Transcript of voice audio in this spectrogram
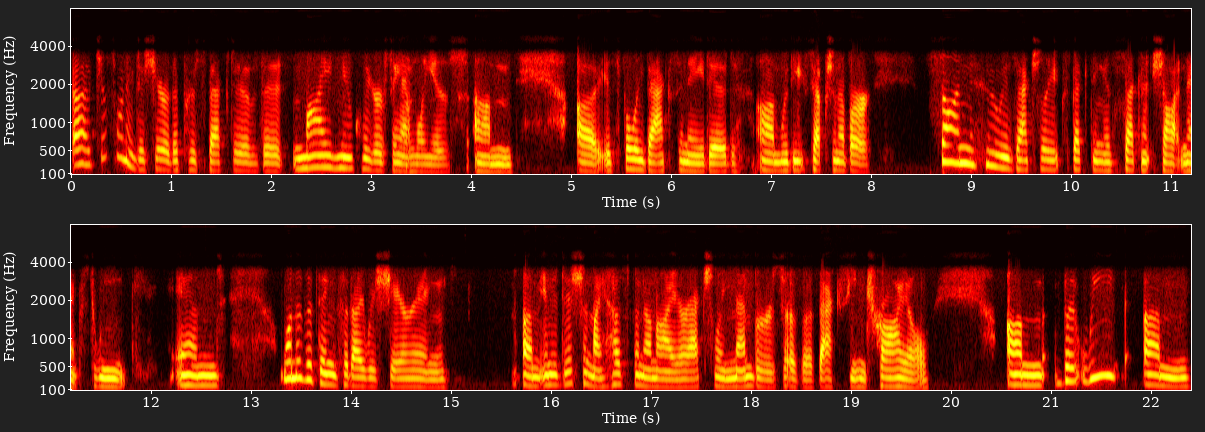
uh, just wanting to share the perspective that my nuclear family is um, uh, is fully vaccinated, um, with the exception of our son, who is actually expecting his second shot next week. And one of the things that I was sharing, um, in addition, my husband and I are actually members of a vaccine trial. Um, but we um,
